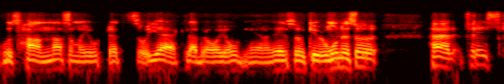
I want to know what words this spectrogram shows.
hos Hanna som har gjort ett så jäkla bra jobb med den. Det är så kul. Hon är så här frisk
